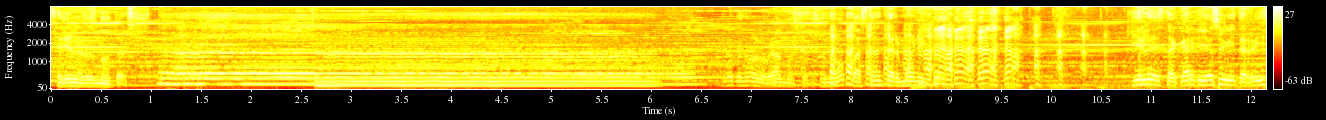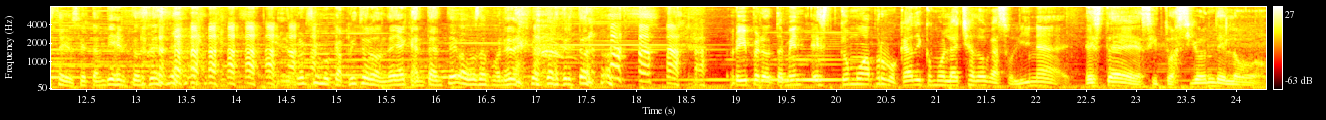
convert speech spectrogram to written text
Serían las dos notas. Creo que no lo logramos, pero sonó bastante armónico. Quiero destacar que yo soy guitarrista y usted también. Entonces, en el próximo capítulo donde haya cantante, vamos a poner a cantar tritonos. Oye, pero también es cómo ha provocado y cómo le ha echado gasolina esta situación de lo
